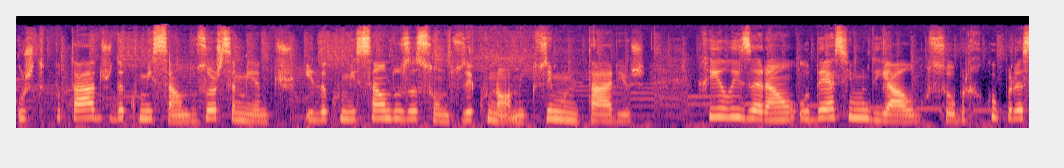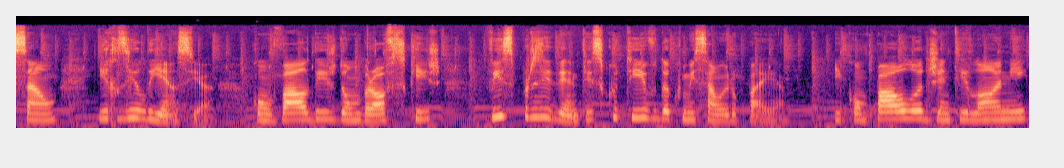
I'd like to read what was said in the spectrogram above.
os deputados da Comissão dos Orçamentos e da Comissão dos Assuntos Económicos e Monetários realizarão o décimo diálogo sobre recuperação e resiliência, com Valdis Dombrovskis, vice-presidente executivo da Comissão Europeia, e com Paolo Gentiloni,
